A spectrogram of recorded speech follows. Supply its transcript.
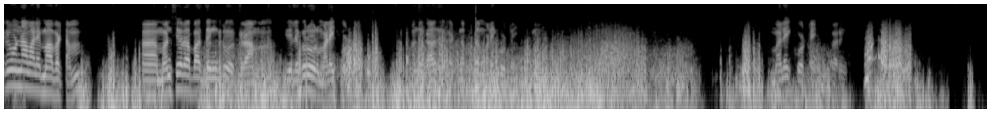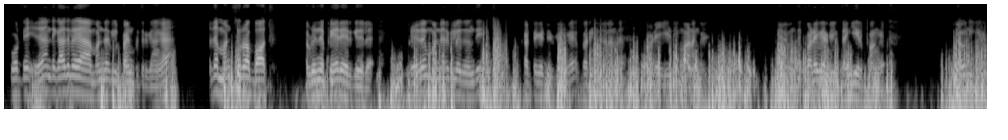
திருவண்ணாமலை மாவட்டம் மன்சூராபாத்துங்கிற ஒரு கிராமம். இதில் இருக்கிற ஒரு மலைக்கோட்டை. அந்த காலத்தில் கட்டினப்பட்ட மலைக்கோட்டை. மலைக்கோட்டை பாருங்கள் கோட்டை இதான் அந்த காலத்தில் மன்னர்கள் பயன்படுத்தியிருக்காங்க அதான் மன்சூராபாத் அப்படின்னு பேரே இருக்குது இதில். இப்போ ஏதோ மன்னர்கள் இது வந்து கட்டை கட்டியிருக்காங்க. பாருங்கள் அந்த படை இடிமானங்கள். இதில் வந்து படை வீரர்கள் தங்கியிருப்பாங்க. கவனிக்கிற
